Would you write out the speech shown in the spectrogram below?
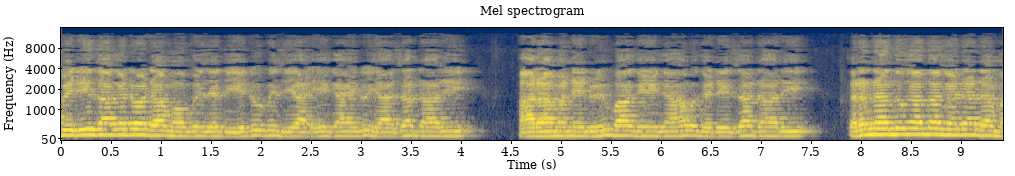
ပိဋိသကတောဓမ္မဝိဇတိဟိတုပိစ္ဆယာဧကဟိတုယာဇတ္တာရိအာရမဏေတွေဘာကေကအဝဂတေဇတ္တာရိတရဏဒုက္ခသကတဓမ္မ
